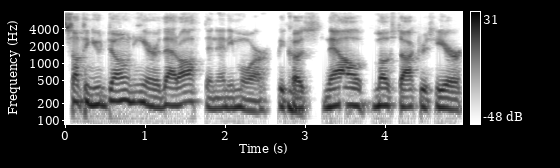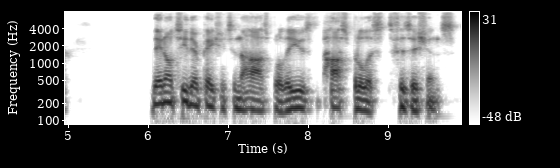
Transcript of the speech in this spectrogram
Something you don't hear that often anymore because mm-hmm. now most doctors here, they don't see their patients in the hospital. They use hospitalist physicians.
